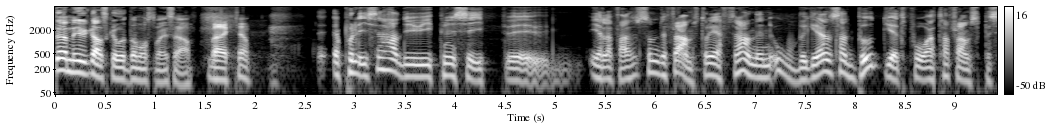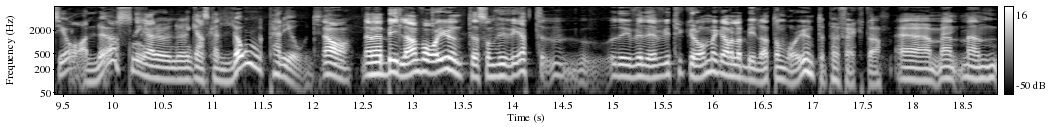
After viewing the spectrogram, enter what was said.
den- är ju ganska udda måste man ju säga. Verkligen. Ja, polisen hade ju i princip, eh, i alla fall som det framstår i efterhand, en obegränsad budget på att ta fram speciallösningar under en ganska lång period. Ja, nej men bilarna var ju inte som vi vet, det är väl det vi tycker om med gamla bilar, att de var ju inte perfekta. Eh, men, men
